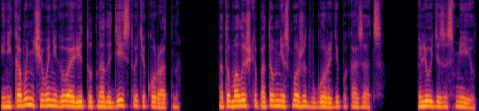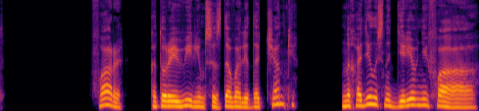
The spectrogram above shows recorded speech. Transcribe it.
И никому ничего не говори, тут надо действовать аккуратно. А то малышка потом не сможет в городе показаться. Люди засмеют». Фары, которые Вильямсы сдавали датчанке, находилась над деревней Фаа,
